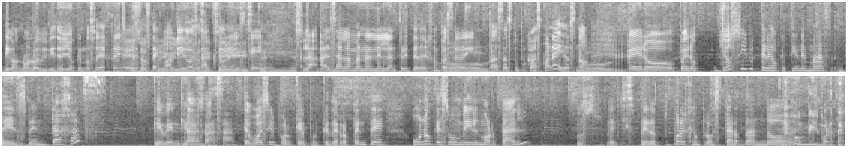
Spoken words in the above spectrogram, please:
digo, no lo he vivido yo que no soy actriz, pero Esos tengo amigos actores existen, que la, alzan la mano en el antro y te dejan pasar y pasas tú porque vas con ellos, ¿no? Pero, pero yo sí creo que tiene más desventajas que ventajas. ventajas? Te voy a decir por qué, porque de repente uno que es un vil mortal, pues X, pero tú por ejemplo estar dando Un mortal.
